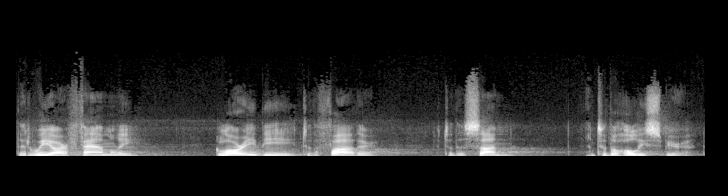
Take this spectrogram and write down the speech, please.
that we are family. Glory be to the Father, to the Son, and to the Holy Spirit.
